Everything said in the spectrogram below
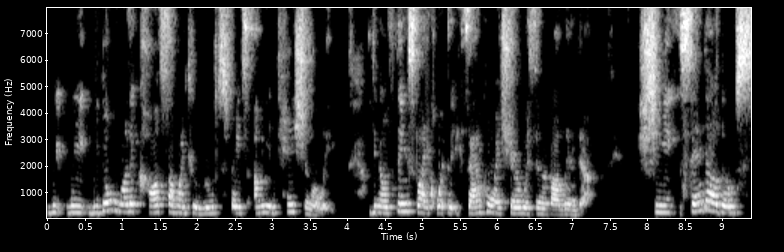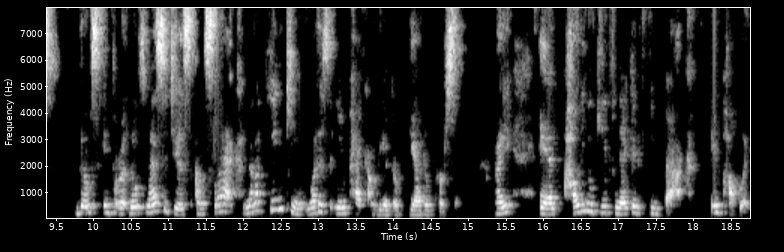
we, we, we don't want to cause someone to lose face unintentionally. You know, things like what the example I shared with her about Linda. She sent out those those info, those messages on Slack, not thinking what is the impact on the other the other person, right? And how do you give negative feedback in public?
